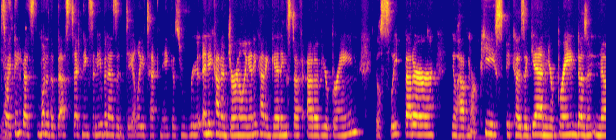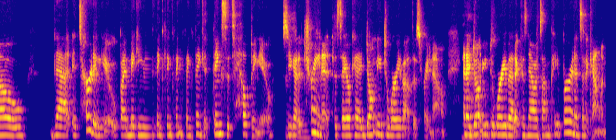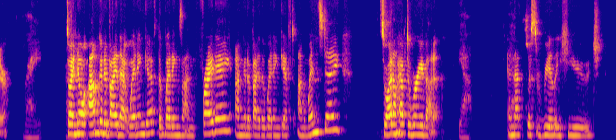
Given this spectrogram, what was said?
so I think that's one of the best techniques. And even as a daily technique is re- any kind of journaling, any kind of getting stuff out of your brain, you'll sleep better, you'll have more peace because again, your brain doesn't know that it's hurting you by making you think, think, think, think, think. It thinks it's helping you. So you mm-hmm. got to train it to say, okay, I don't need to worry about this right now. And I don't need to worry about it because now it's on paper and it's in a calendar. Right. So I know I'm going to buy that wedding gift. The wedding's on Friday. I'm going to buy the wedding gift on Wednesday. So I don't have to worry about it. Yeah. And yeah. that's just really huge.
